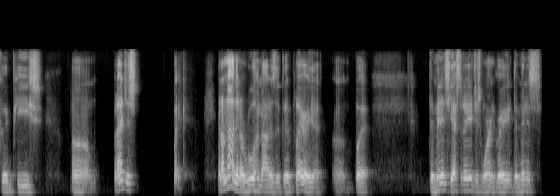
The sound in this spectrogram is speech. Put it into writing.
good piece. Um, but I just like, and I'm not gonna rule him out as a good player yet. Um, but the minutes yesterday just weren't great. The minutes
